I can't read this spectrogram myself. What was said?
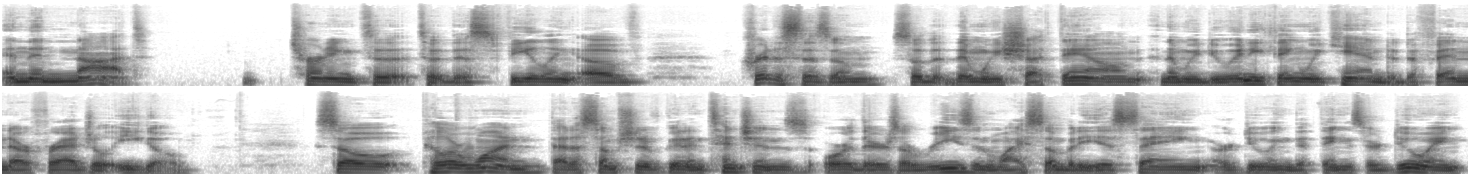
and then not turning to, to this feeling of criticism so that then we shut down and then we do anything we can to defend our fragile ego. So, pillar one, that assumption of good intentions, or there's a reason why somebody is saying or doing the things they're doing,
